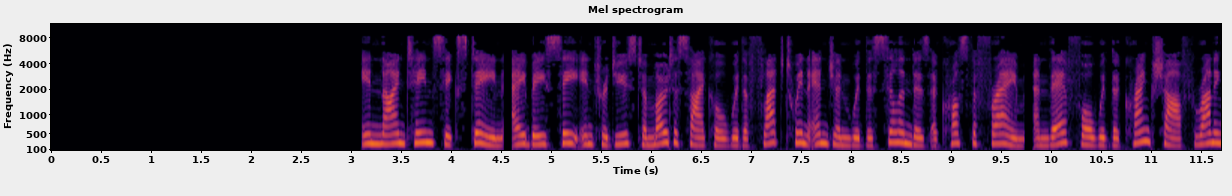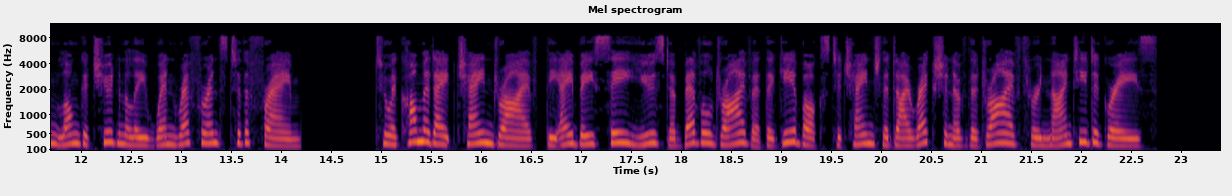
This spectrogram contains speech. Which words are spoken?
In 1916, ABC introduced a motorcycle with a flat twin engine with the cylinders across the frame, and therefore with the crankshaft running longitudinally when referenced to the frame. To accommodate chain drive, the ABC used a bevel drive at the gearbox to change the direction of the drive through 90 degrees.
